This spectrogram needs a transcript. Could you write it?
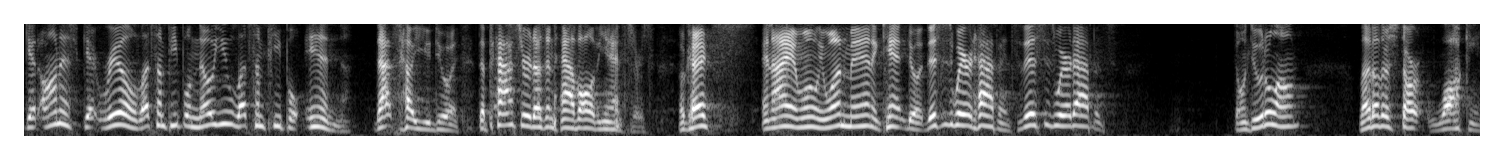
get honest, get real. Let some people know you, let some people in. That's how you do it. The pastor doesn't have all the answers, okay? And I am only one man and can't do it. This is where it happens. This is where it happens. Don't do it alone. Let others start walking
